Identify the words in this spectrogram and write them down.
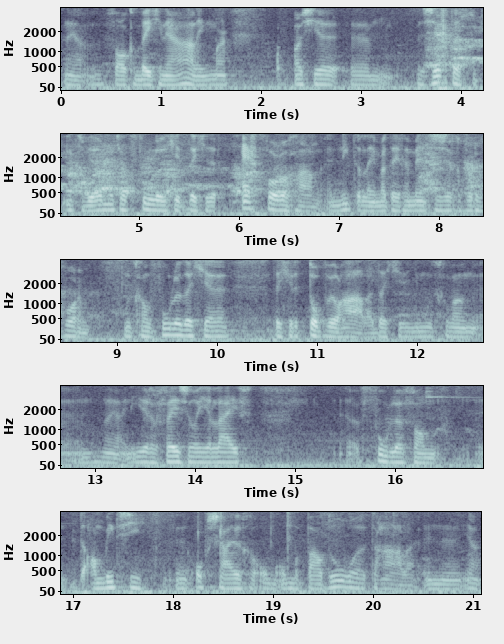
nou ja, val ik een beetje in herhaling. Maar als je ehm, zegt dat je iets wil, moet je ook voelen dat je, dat je er echt voor wil gaan. En niet alleen maar tegen mensen zeggen voor de vorm. Je moet gewoon voelen dat je, dat je de top wil halen. Dat je, je moet gewoon eh, nou ja, in iedere vezel in je lijf eh, voelen van de ambitie eh, opzuigen om, om een bepaald doel eh, te halen. En ja,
